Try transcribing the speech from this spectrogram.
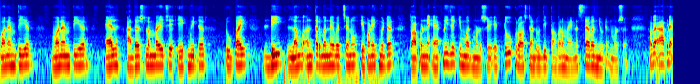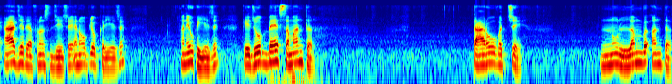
one ampere one ampere L આદર્શ લંબાઈ છે એક મીટર ટુ પાઈ ડી લંબ અંતર બંને વચ્ચેનું એ પણ એક મીટર, તો આપણને એફની જે કિંમત મળશે એ two cross ten to the power minus seven newton મળશે. હવે આપણે આ જે રેફરન્સ જે છે એનો ઉપયોગ કરીએ છીએ અને એવું કહીએ છીએ કે જો બે સમાંતર તારો વચ્ચે નું લંબ અંતર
